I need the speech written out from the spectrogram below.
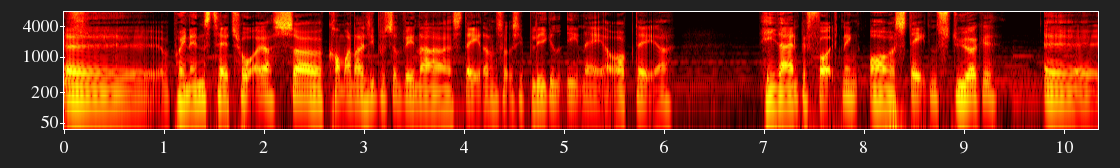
yes. øh, på hinandens territorier, så kommer der lige pludselig, vender staterne så at sige blikket indad og opdager, hey, der er en befolkning, og statens styrke øh,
